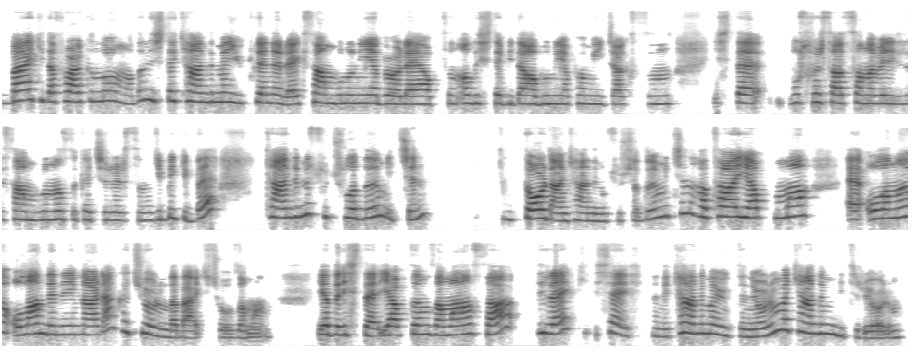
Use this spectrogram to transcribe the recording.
belki de farkında olmadan işte kendime yüklenerek sen bunu niye böyle yaptın? Al işte bir daha bunu yapamayacaksın. İşte bu fırsat sana verildi sen bunu nasıl kaçırırsın? gibi gibi kendimi suçladığım için doğrudan kendimi suçladığım için hata yapma e, olanağı olan deneyimlerden kaçıyorum da belki çoğu zaman. Ya da işte yaptığım zamansa direkt şey hani kendime yükleniyorum ve kendimi bitiriyorum.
